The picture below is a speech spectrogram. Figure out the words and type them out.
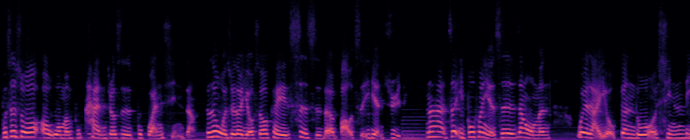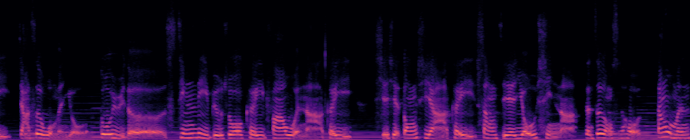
不是说哦，我们不看就是不关心这样，就是我觉得有时候可以适时的保持一点距离。那这一部分也是让我们。未来有更多心力，假设我们有多余的精力，比如说可以发文啊，可以写写东西啊，可以上街游行啊，等这种时候，当我们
